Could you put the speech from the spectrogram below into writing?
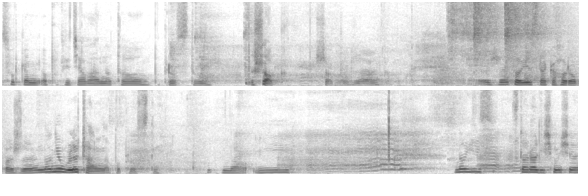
córka mi opowiedziała, no to po prostu szok, szok, że, że to jest taka choroba, że no nieuleczalna po prostu. No i no i staraliśmy się,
